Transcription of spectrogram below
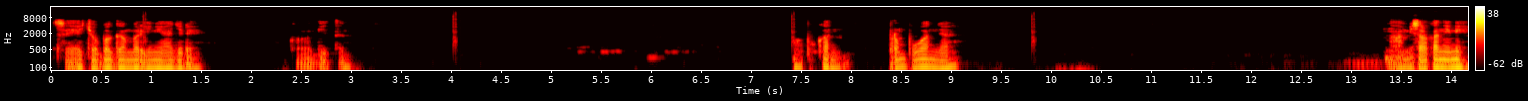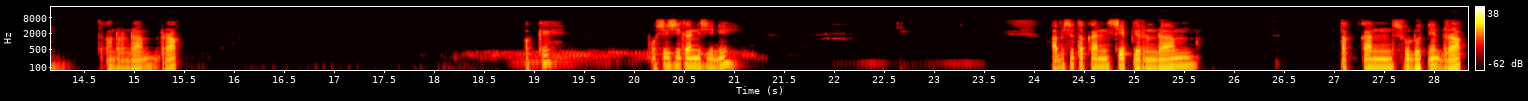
Saya coba gambar ini aja deh kalau gitu. Oh bukan perempuan ya. Nah misalkan ini tekan rendam drag. Oke posisikan di sini habis itu tekan shift direndam tekan sudutnya drag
